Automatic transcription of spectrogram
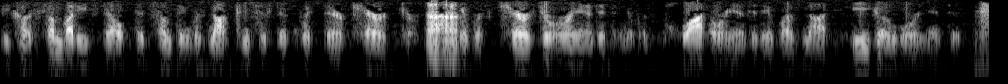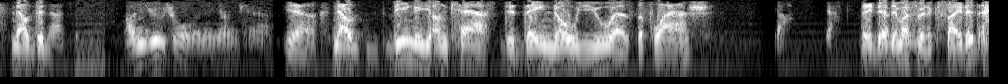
because somebody felt that something was not consistent with their character. Uh-huh. It was character oriented and it was plot oriented. It was not ego oriented. Now, did And that's unusual in a young cast. yeah? Now, being a young cast, did they know you as the Flash? Yeah, yeah. They did. They must have been excited.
